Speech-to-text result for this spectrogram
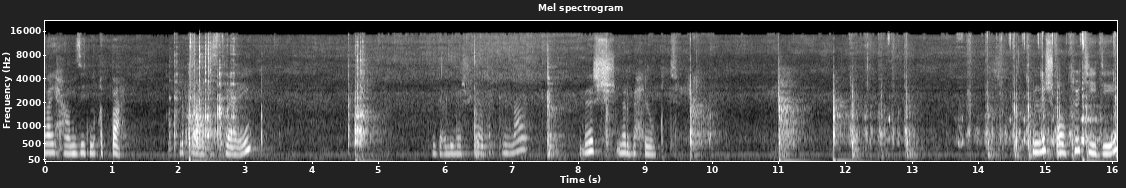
رايحة نزيد نقطع الكرافس تاعي نزيد عليها شوية برك الماء باش نربح الوقت. كلش en petits dés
